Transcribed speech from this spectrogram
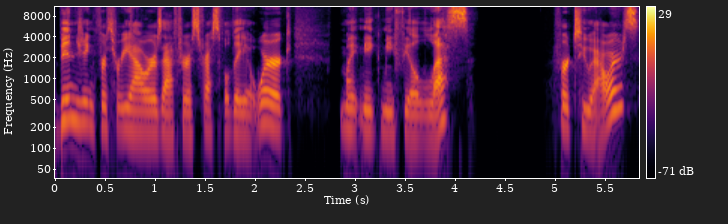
binging for three hours after a stressful day at work might make me feel less for two hours,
